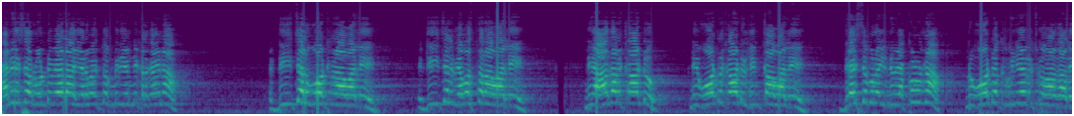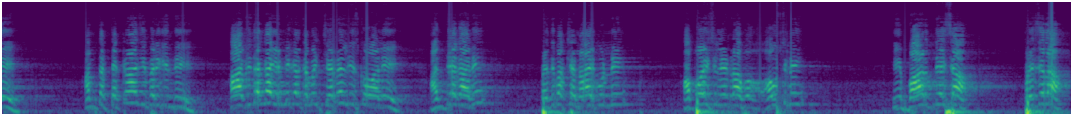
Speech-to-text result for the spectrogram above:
కనీసం రెండు వేల ఇరవై తొమ్మిది ఎన్నికలకైనా డిజిటల్ ఓటు రావాలి. డిజిటల్ వ్యవస్థ రావాలి. నీ ఆధార్ కార్డు నీ ఓటర్ కార్డు లింక్ కావాలి. దేశంలో నువ్వు ఎక్కడున్నా నువ్వు ఓటుకు వినియోగించుకోగలగాలి. అంత టెక్నాలజీ పెరిగింది. ఆ విధంగా ఎన్నికల కమిషన్ చర్యలు తీసుకోవాలి. అంతేగాని ప్రతిపక్ష నాయకుడిని అపోజిషన్ లీడర్ ఆఫ్ హౌస్ని ఈ భారతదేశ ప్రజల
